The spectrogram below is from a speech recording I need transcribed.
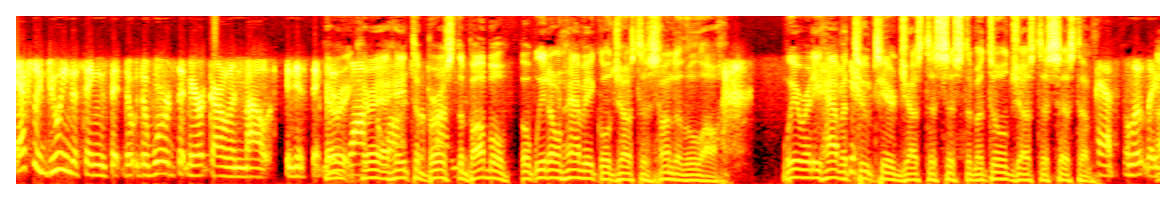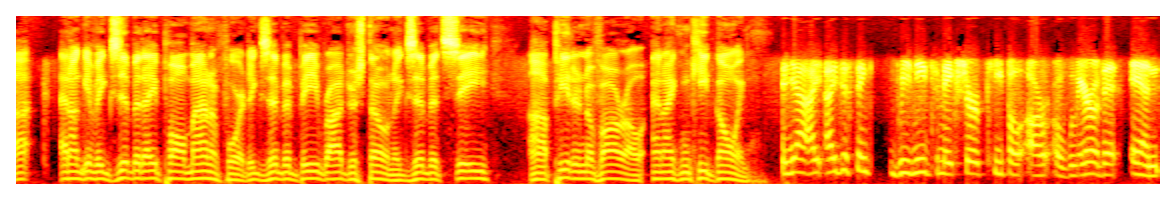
actually doing the things that the, the words that Merrick Garland mouthed in his statement. Carrie, Carrie I hate to burst the bubble, but we don't have equal justice under the law. We already have a two-tier justice system, a dual justice system. Absolutely. Uh, and I'll give Exhibit A, Paul Manafort, Exhibit B, Roger Stone, Exhibit C, uh, Peter Navarro, and I can keep going. Yeah, I, I just think we need to make sure people are aware of it and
